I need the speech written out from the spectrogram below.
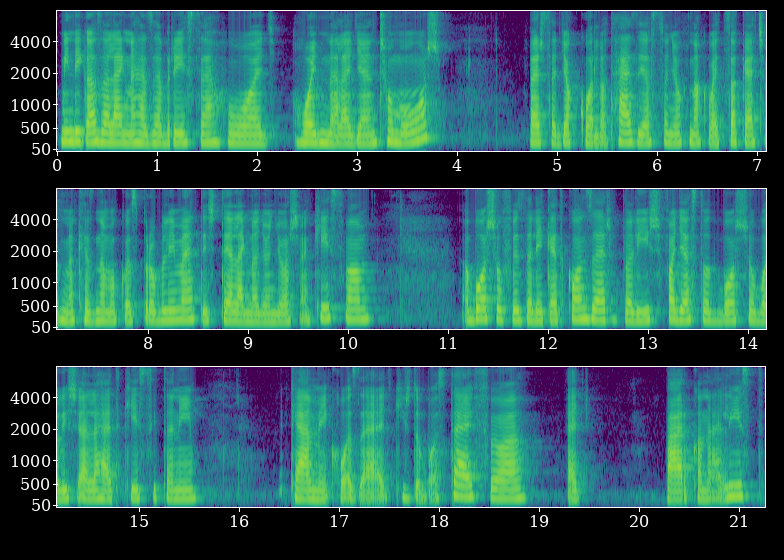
Mindig az a legnehezebb része, hogy hogy ne legyen csomós. Persze gyakorlott háziasszonyoknak vagy szakácsoknak ez nem okoz problémát, és tényleg nagyon gyorsan kész van. A borsófőzeléket konzervből is, fagyasztott borsóból is el lehet készíteni. Kell még hozzá egy kis doboz tejföl, egy pár kanál liszt,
